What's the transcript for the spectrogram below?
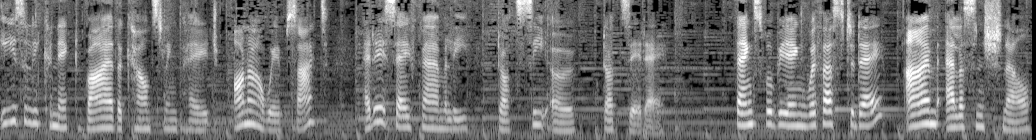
easily connect via the counselling page on our website at safamily.co.za. Thanks for being with us today. I'm Alison Schnell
